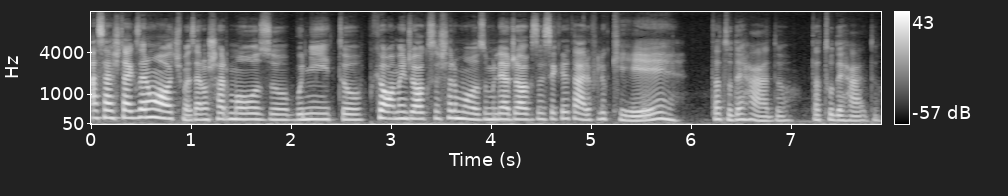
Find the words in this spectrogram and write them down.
As hashtags eram ótimas. Eram charmoso, bonito. Porque o homem de óculos é charmoso, mulher de óculos é secretária. Eu falei, o quê? Tá tudo errado. Tá tudo errado.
